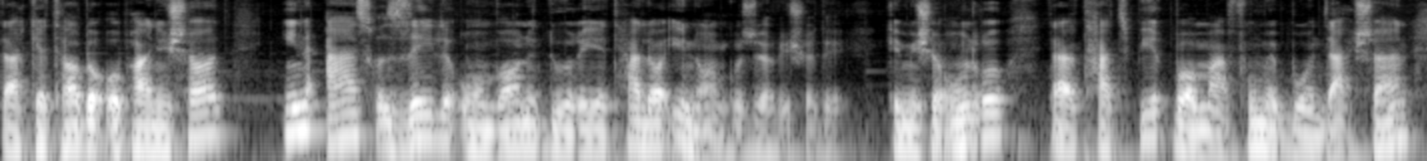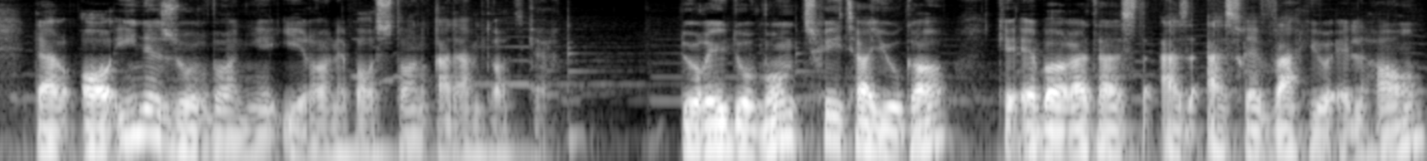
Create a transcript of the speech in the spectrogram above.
در کتاب اوپانیشاد این عصر زیل عنوان دوره طلایی نامگذاری شده که میشه اون رو در تطبیق با مفهوم بندهشن در آین زروانی ایران باستان داد کرد. دوره دوم تریتا یوگا که عبارت است از عصر وحی و الهام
